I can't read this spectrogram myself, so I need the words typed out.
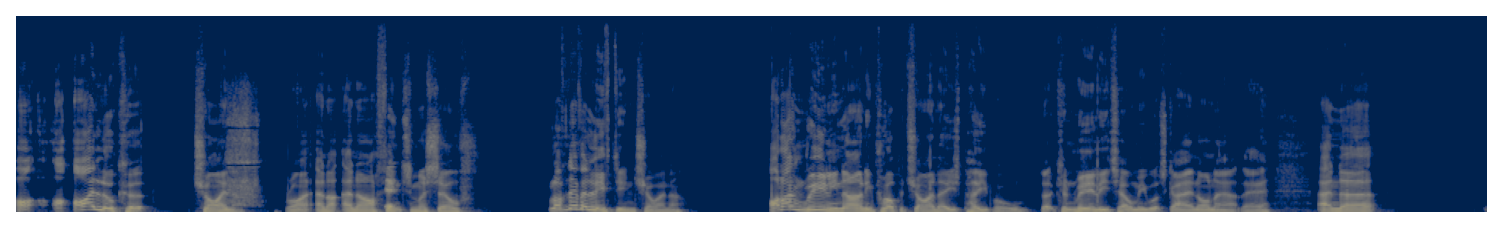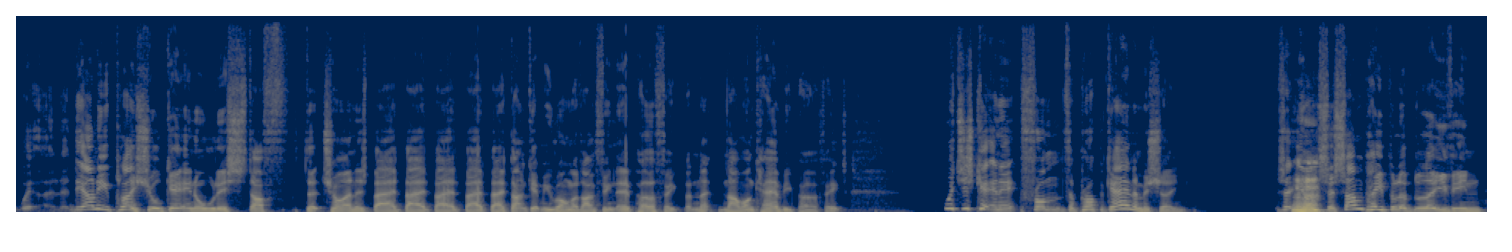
I, I, I look at China, right, and I, and I think to myself, well, I've never lived in China. I don't really know any proper Chinese people that can really tell me what's going on out there, and uh, the only place you're getting all this stuff that China's bad, bad, bad, bad, bad. Don't get me wrong, I don't think they're perfect, but no, no one can be perfect. We're just getting it from the propaganda machine. So, mm-hmm. you know, mm-hmm. so some people are believing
